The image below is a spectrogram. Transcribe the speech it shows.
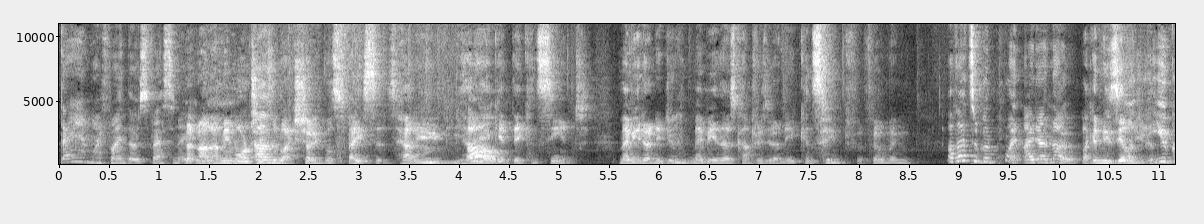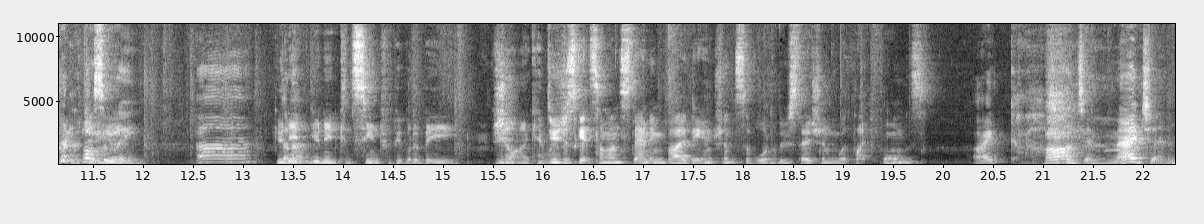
Damn, I find those fascinating. But I mean more in terms of Um, like showing people's faces. How do you how do Oh. you get their consent? Maybe you don't need your, maybe in those countries you don't need consent for filming. oh, that's a good point. I don't know. Like in New Zealand, you couldn't. You couldn't could you? Possibly. Uh, You dunno. need you need consent for people to be shown on camera. Do you just get someone standing by the entrance of Waterloo Station with like forms? I can't imagine.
